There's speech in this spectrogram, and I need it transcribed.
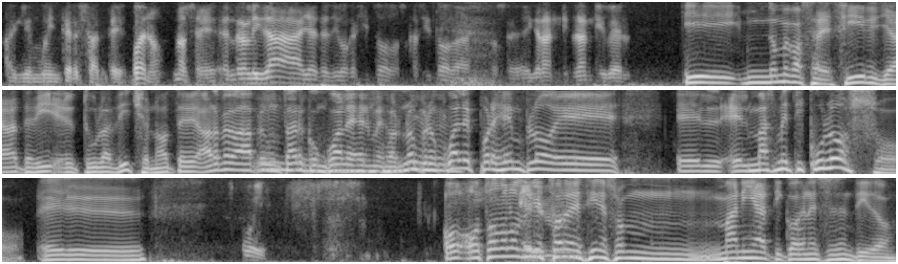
alguien muy interesante. Bueno, no sé, en realidad ya te digo casi todos, casi todas, no sé, de gran, gran nivel. Y no me vas a decir, ya te di, eh, tú lo has dicho, ¿no? Te, ahora me vas a preguntar con cuál es el mejor, ¿no? Pero cuál es, por ejemplo, eh, el, el más meticuloso, el... Uy, O, o todos los El- directores de cine son maniáticos en ese sentido.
